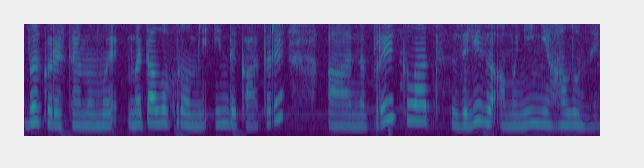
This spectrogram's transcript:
Використаємо ми металохромні індикатори, а, наприклад, залізоамонійні галуни.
